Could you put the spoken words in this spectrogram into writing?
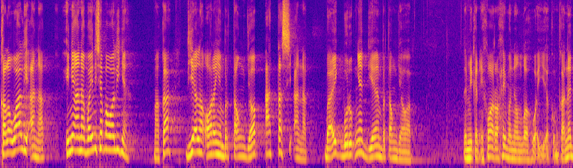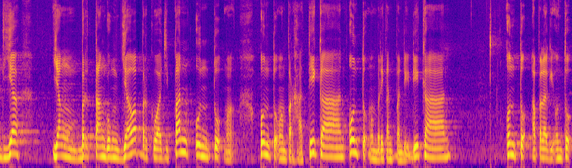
Kalau wali anak, ini anak bayi ini siapa walinya? Maka dialah orang yang bertanggung jawab atas si anak. Baik buruknya dia yang bertanggung jawab. Demikian ikhwah rahimani Allah wa iyyakum. Karena dia yang bertanggung jawab berkewajiban untuk untuk memperhatikan, untuk memberikan pendidikan, untuk apalagi untuk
